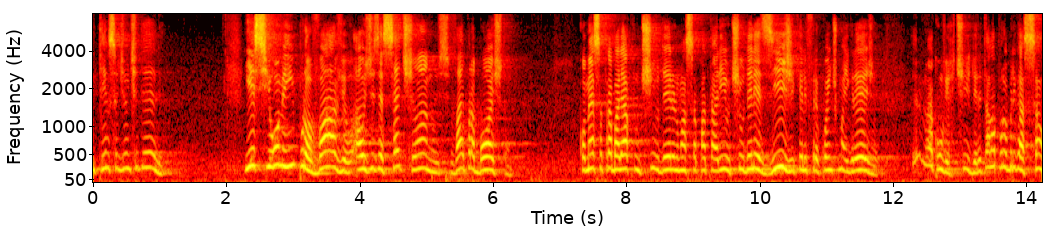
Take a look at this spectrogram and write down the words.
intensa diante dele. E esse homem improvável, aos 17 anos, vai para Boston. Começa a trabalhar com o tio dele numa sapataria. O tio dele exige que ele frequente uma igreja. Ele não é convertido, ele está lá por obrigação,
